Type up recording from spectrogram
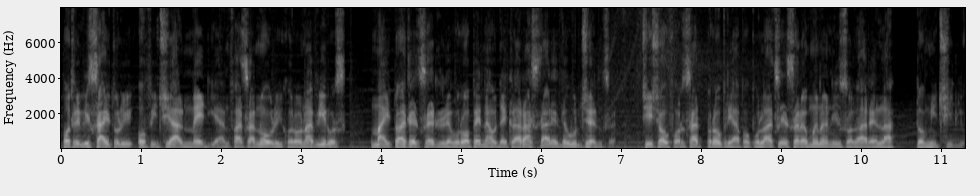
Potrivit site-ului oficial Media în fața noului coronavirus, mai toate țările europene au declarat stare de urgență și și-au forțat propria populație să rămână în izolare la domiciliu.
